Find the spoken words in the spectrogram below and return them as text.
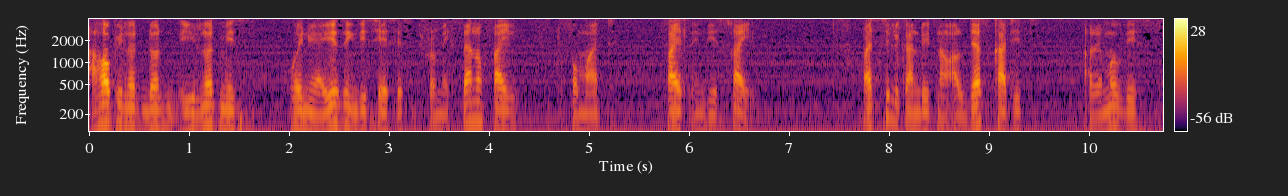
I hope you not don't you'll not miss when we are using this CSS from external file to format files in this file. But still you can do it now. I'll just cut it. I'll remove this.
